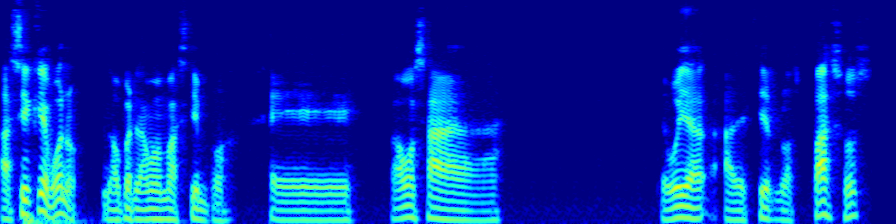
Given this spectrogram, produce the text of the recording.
Así que bueno, no perdamos más tiempo. Eh, vamos a... Te voy a, decir los pasos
